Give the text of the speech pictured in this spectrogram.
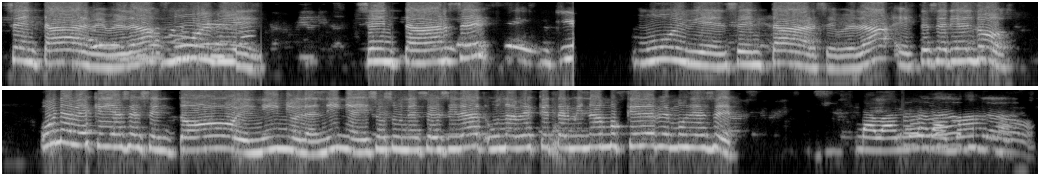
Sentarme, ¿verdad? Muy bien. Sentarse. Muy bien, sentarse, ¿verdad? Este sería el 2. Una vez que ya se sentó el niño, la niña hizo su necesidad, una vez que terminamos, ¿qué debemos de hacer? Lavando la mano.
